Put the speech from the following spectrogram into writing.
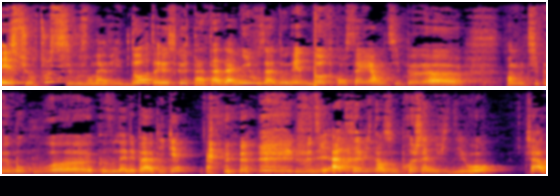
et surtout si vous en avez d'autres. Est-ce que Tata Dani vous a donné d'autres conseils un petit peu, euh, un petit peu beaucoup euh, que vous n'allez pas appliquer? Je vous dis à très vite dans une prochaine vidéo. Ciao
